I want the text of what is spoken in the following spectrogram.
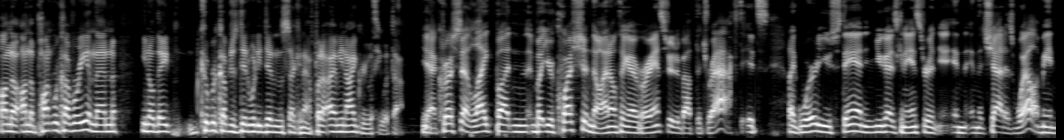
on the on the punt recovery, and then you know they Cooper Kupp just did what he did in the second half. But I mean, I agree with you with that. Yeah, crush that like button. But your question, though, I don't think I ever answered about the draft. It's like, where do you stand? And you guys can answer it in, in, in the chat as well. I mean,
